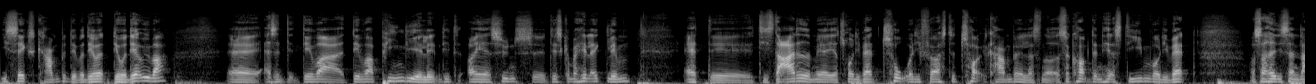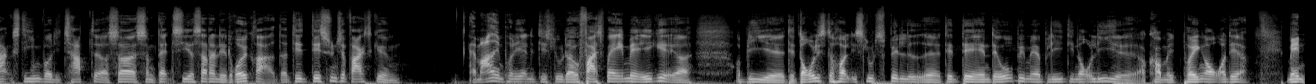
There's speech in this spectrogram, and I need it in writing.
i seks kampe. Det var, det var, det var der, vi var. Uh, altså, det, det, var, det var pinligt elendigt, og jeg synes, øh, det skal man heller ikke glemme, at uh, de startede med, jeg tror, de vandt to af de første 12 kampe eller sådan noget, og så kom den her steam, hvor de vandt, og så havde de sådan en lang steam, hvor de tabte, og så, som Dan siger, så er der lidt ryggrad, og det, det synes jeg faktisk er meget imponerende. De slutter jo faktisk med, med ikke at, at blive øh, det dårligste hold i slutspillet. Øh, det, det endte OB med at blive. De når lige øh, at komme et point over der. Men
